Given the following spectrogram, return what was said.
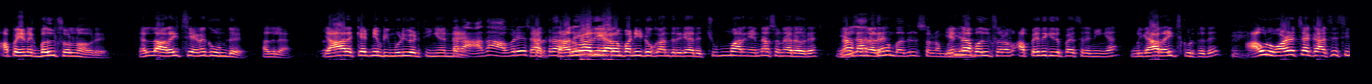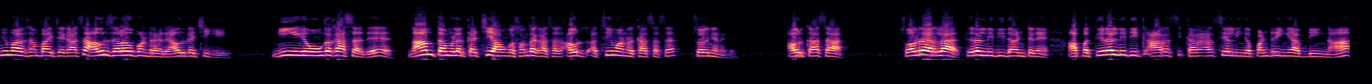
அப்போ எனக்கு பதில் சொல்லணும் அவரு. எல்லா ரைட்ஸும் எனக்கு உண்டு அதில். யாரை கேட்டு இப்படி முடிவு எடுத்தீங்கன்னு? அதான் அவரே சர்வாதிகாரம் பண்ணிட்டு உட்கார்ந்திருக்காரு. சும்மா இருங்க என்ன சொன்னாரு அவரு? என்ன சொன்னாரு? எல்லாத்துக்கும் பதில் சொல்ல என்ன பதில் சொல்ல அப்ப எதுக்கு இது பேசுற நீங்க? உங்களுக்கு யார் ரைட்ஸ் கொடுத்தது? அவர் உழைச்ச காசு சினிமாவில் சம்பாதிச்ச காசு அவர் செலவு பண்றாரு அவர் கட்சிக்கு. நீங்க உங்க காசா அது? நாம் தமிழர் கட்சி அவங்க சொந்த காசா? அவர் சீமானோட காசா சார்? சொல்லுங்க எனக்கு. அவர் காசா? சொல்றாருல திரள் நிதி தான்ட்டுன்னு. அப்ப திரள் நிதி அரசு க- அரசியல் நீங்க பண்றீங்க அப்படின்னா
